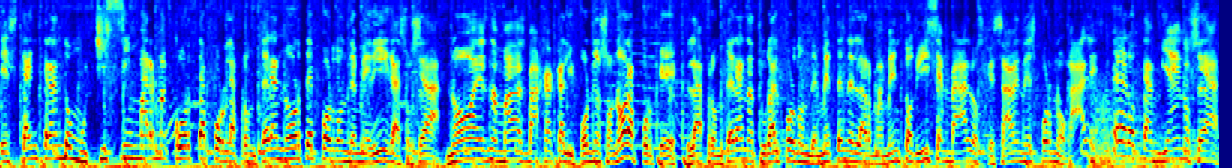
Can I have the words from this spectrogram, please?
Está entrando muchísima arma corta por la frontera norte, por donde me digas, o sea, no es nada más Baja California Sonora, porque la frontera natural por donde meten el armamento, dicen, va, los que saben es por Nogales, pero también, o sea,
